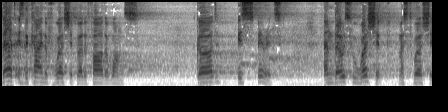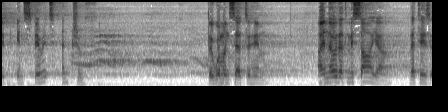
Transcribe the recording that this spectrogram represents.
That is the kind of worshipper the Father wants. God is spirit, and those who worship must worship in spirit and truth. The woman said to him, I know that Messiah, that is,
